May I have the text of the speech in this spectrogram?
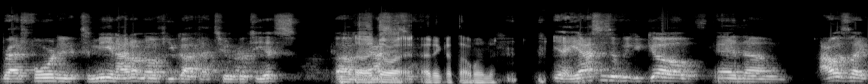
Brad forwarded it to me, and I don't know if you got that too, Matthias. Um, Uh, no, I, I didn't get that one. yeah, he asked us if we could go, and um, I was like,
